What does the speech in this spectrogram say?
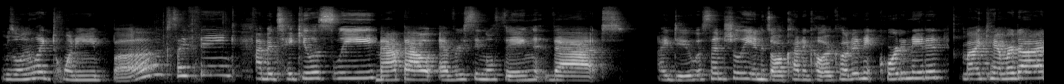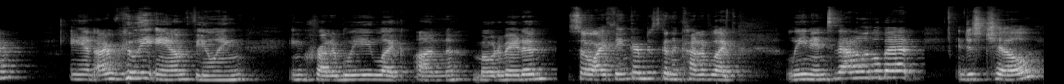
It was only like 20 bucks, I think. I meticulously map out every single thing that I do essentially, and it's all kind of color coordinated. My camera died, and I really am feeling incredibly like unmotivated. So I think I'm just gonna kind of like lean into that a little bit and just chill.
